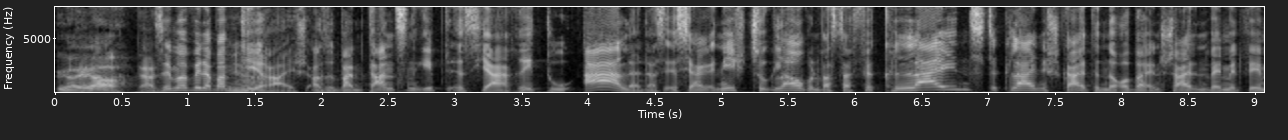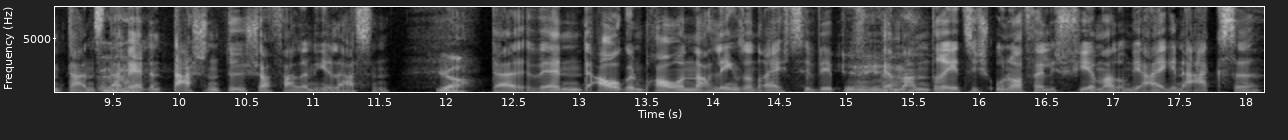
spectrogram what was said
Ja, ja. da sind wir wieder beim Tierreich. Also beim Tanzen gibt es ja Rituale. Das ist ja nicht zu glauben, was da für kleinste Kleinigkeiten darüber entscheiden, wer mit wem tanzt. Da werden Taschentücher fallen gelassen. Ja. Da werden die Augenbrauen nach links und rechts gewippt. Ja, ja. Der Mann dreht sich unauffällig viermal um die eigene Achse,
